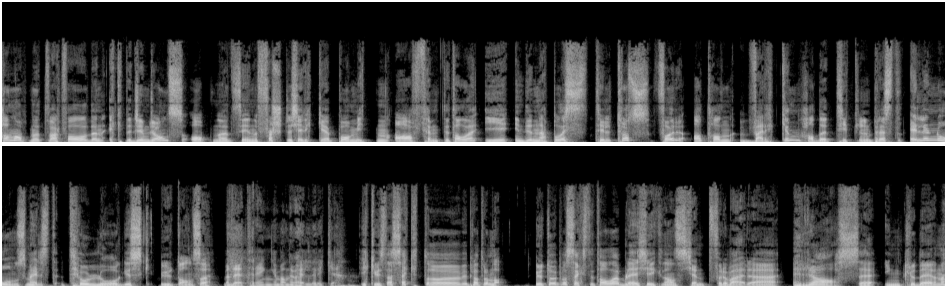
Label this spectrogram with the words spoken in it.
Han åpnet i hvert fall den ekte Jim Jones, åpnet sin første kirke på midten av 50-tallet i Indianapolis, til tross for at han verken hadde tittelen prest eller noen som helst teologisk utdannelse. Men det trenger man jo heller ikke. Ikke hvis det er sekt og vi prater om, da. Utover på 60-tallet ble kirken hans kjent for å være raseinkluderende.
